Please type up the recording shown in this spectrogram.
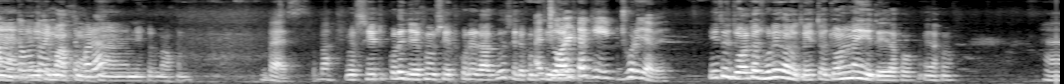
মাখন হ্যাঁ তোমরা তৈরি করতে মাখন পারো? হ্যাঁ এমনি করে মাখন। ব্যাস বাহ। সেট করে যেরকম সেট করে রাখবে সেরকম জলটা কি ঝরে যাবে? এই তো জলটা ঝরে গেল তো এই তো জল নেই এতে দেখো দেখো। হ্যাঁ।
